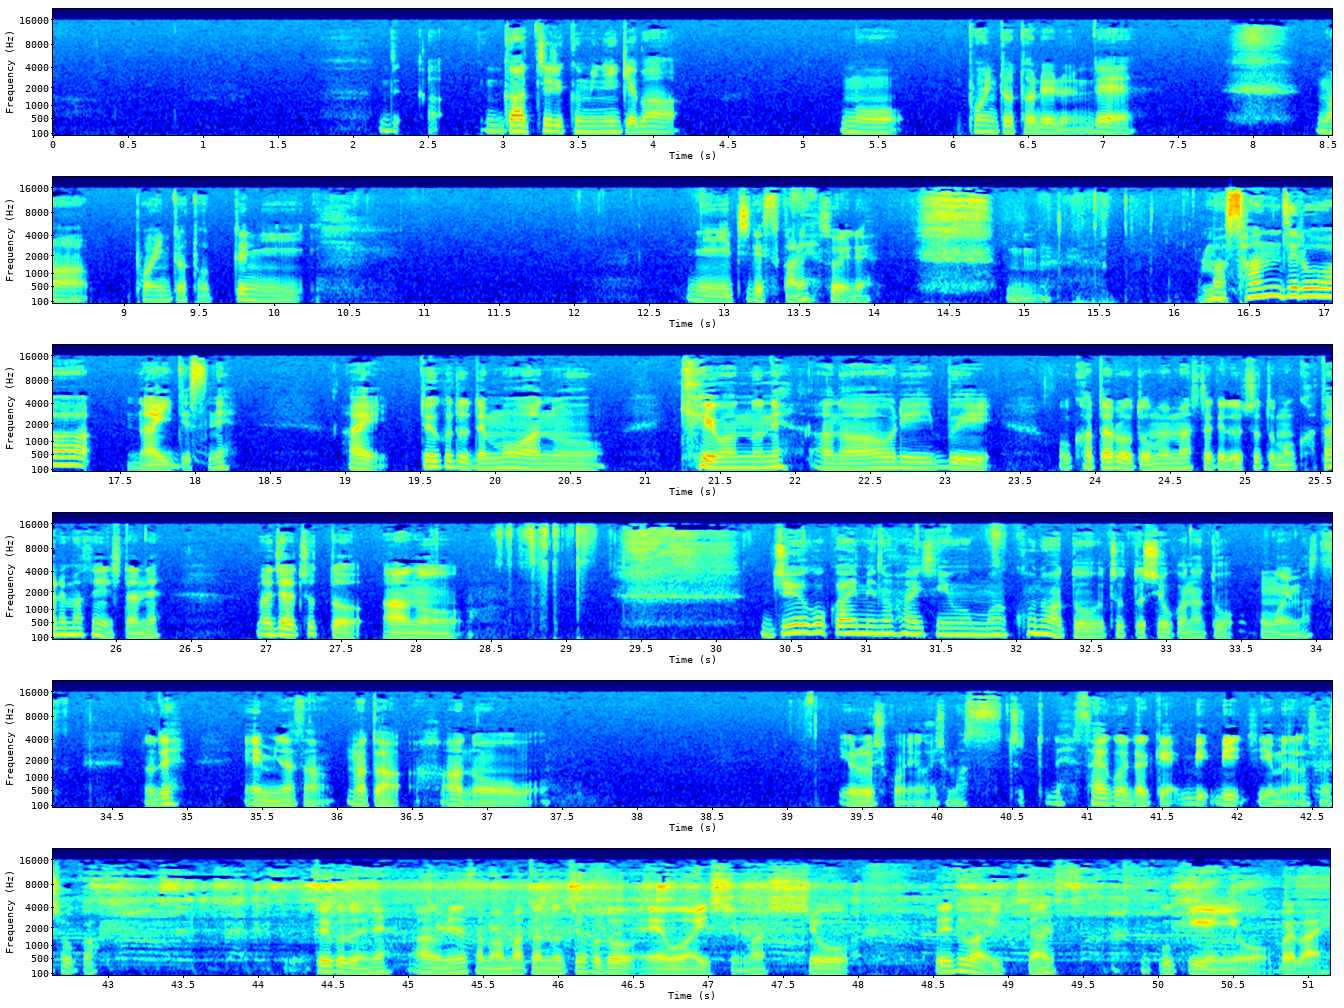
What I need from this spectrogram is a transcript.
がっちり組みに行けばもうポイント取れるんでまあポイント取って2 2-1ですかねそれで、うん、まあ3-0はないですね。はい。ということでもうあの K1 のねあの煽り V を語ろうと思いましたけどちょっともう語れませんでしたね。まあじゃあちょっとあの15回目の配信を、まあ、この後ちょっとしようかなと思いますので、えー、皆さんまたあのー、よろしくお願いします。ちょっとね最後にだけ、B、BGM 流しましょうか。ということでねあの皆様また後ほど、お会いしましょう。それでは一旦ごきげんよう。バイバイ。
